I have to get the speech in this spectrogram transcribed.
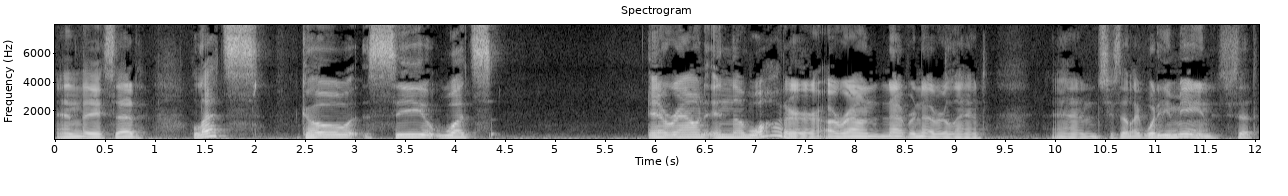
And they said, Let's go see what's around in the water around Never Never Land. And she said, like, what do you mean? She said,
